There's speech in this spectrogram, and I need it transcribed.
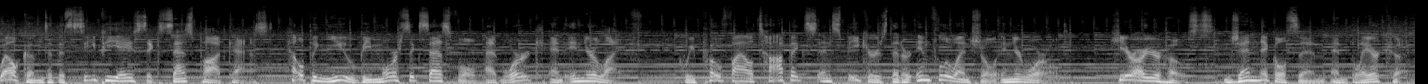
Welcome to the CPA Success Podcast, helping you be more successful at work and in your life. We profile topics and speakers that are influential in your world. Here are your hosts, Jen Nicholson and Blair Cook.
